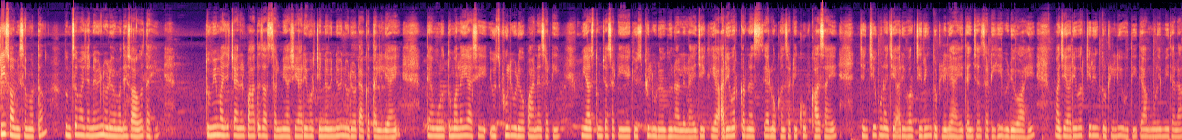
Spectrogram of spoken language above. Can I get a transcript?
श्री स्वामी समर्थ तुमचं माझ्या नवीन व्हिडिओमध्ये स्वागत आहे. तुम्ही माझे चॅनल पाहतच असाल मी अशी यारीवरची नवीन नवीन व्हिडिओ टाकत आलेली आहे. त्यामुळं तुम्हालाही असे यूजफुल व्हिडिओ पाहण्यासाठी मी आज तुमच्यासाठी एक यूजफुल व्हिडिओ घेऊन आलेला आहे जे की या आरीवर्क करण्याच्या लोकांसाठी खूप खास आहे. ज्यांची कुणाची आरीवर्कची रिंग तुटलेली आहे त्यांच्यासाठी ही व्हिडिओ आहे. माझी आरीवर्कची रिंग तुटलेली होती त्यामुळे मी त्याला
